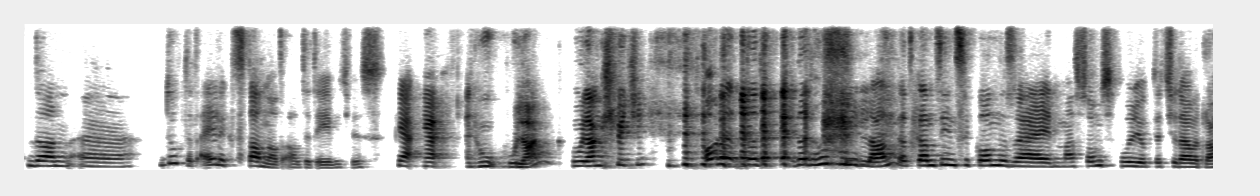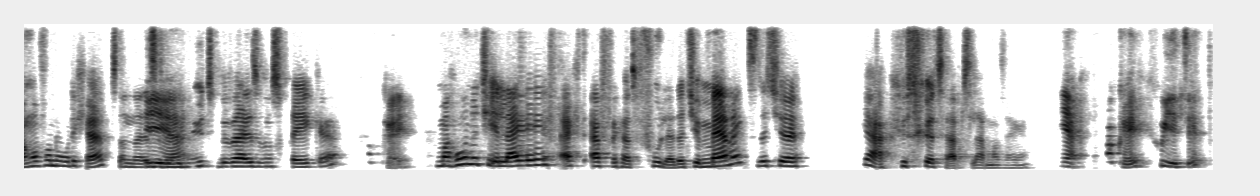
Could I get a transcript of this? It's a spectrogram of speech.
dan uh, doe ik dat eigenlijk standaard altijd eventjes. Ja, ja. en hoe, hoe lang? Hoe lang schud je? Oh, dat, dat, dat hoeft niet lang. Dat kan 10 seconden zijn, maar soms voel je ook dat je daar wat langer voor nodig hebt. En dan is het een minuut, bij wijze van spreken. Oké. Maar gewoon dat je je lijf echt even gaat voelen. Dat je merkt dat je ja, geschud hebt, laat maar zeggen. Ja, oké. Goede tip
